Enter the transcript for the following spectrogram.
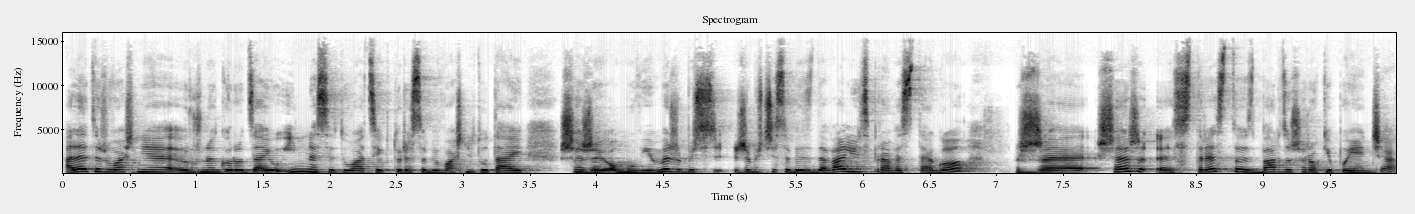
ale też właśnie różnego rodzaju inne sytuacje, które sobie właśnie tutaj szerzej omówimy, żebyś, żebyście sobie zdawali sprawę z tego, że e, stres to jest bardzo szerokie pojęcie.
